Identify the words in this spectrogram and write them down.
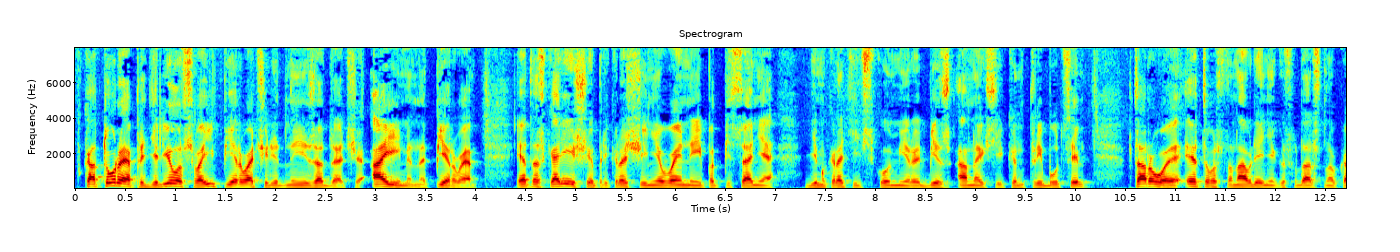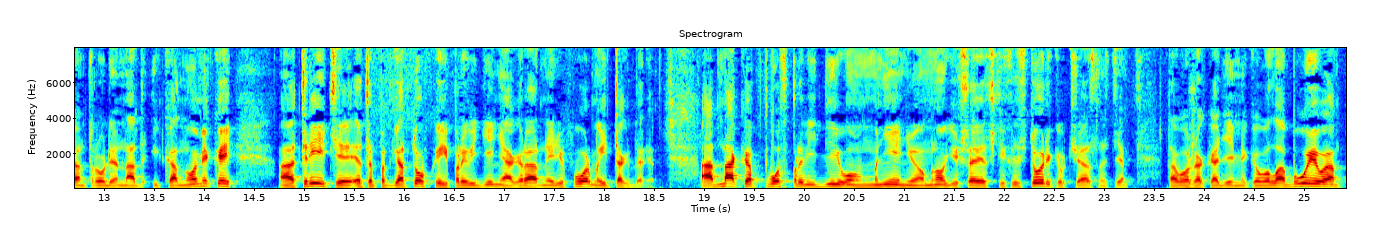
в которой определило свои первоочередные задачи, а именно, первое – это скорейшее прекращение войны и подписание демократического мира без аннексии и контрибуций – Второе – это восстановление государственного контроля над экономикой, А третье – это подготовка и проведение аграрной реформы и так далее. Однако, по справедливому мнению многих советских историков, в частности, того же академика Волобуева,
